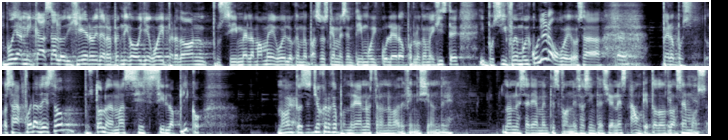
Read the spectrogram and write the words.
voy a mi casa, lo dijeron y de repente digo, oye, güey, perdón, pues sí me la mamé, güey, lo que me pasó es que me sentí muy culero por lo que me dijiste y pues sí fue muy culero, güey, o sea, pero pues, o sea, fuera de eso, pues todo lo demás sí, sí lo aplico, ¿no? Entonces yo creo que pondría nuestra nueva definición de, no necesariamente es con esas intenciones, aunque todos lo hacemos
